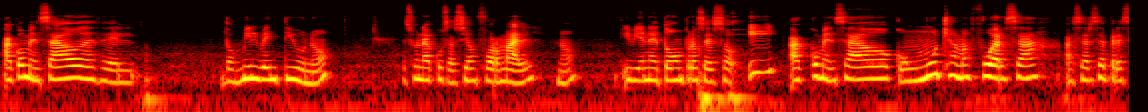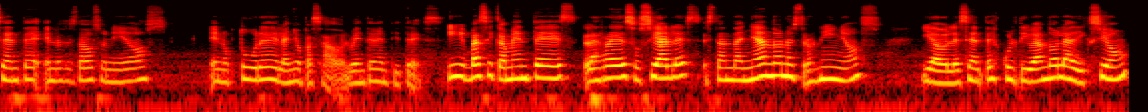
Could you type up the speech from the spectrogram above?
ha comenzado desde el 2021. Es una acusación formal, ¿no? Y viene todo un proceso y ha comenzado con mucha más fuerza a hacerse presente en los Estados Unidos en octubre del año pasado, el 2023. Y básicamente es las redes sociales están dañando a nuestros niños y adolescentes cultivando la adicción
